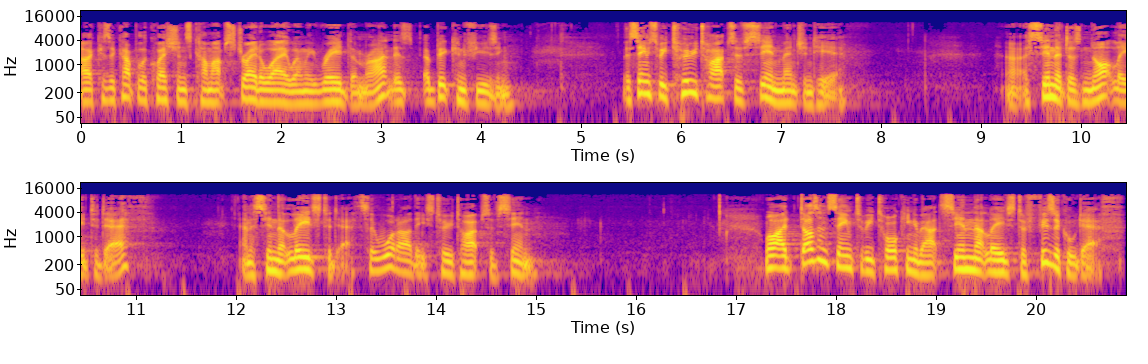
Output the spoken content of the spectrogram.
because uh, a couple of questions come up straight away when we read them, right? It's a bit confusing. There seems to be two types of sin mentioned here uh, a sin that does not lead to death, and a sin that leads to death. So, what are these two types of sin? Well, it doesn't seem to be talking about sin that leads to physical death,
